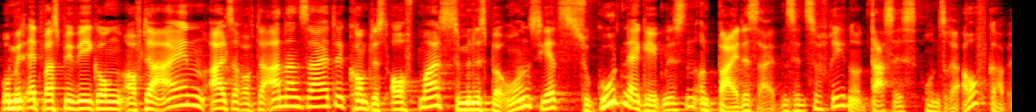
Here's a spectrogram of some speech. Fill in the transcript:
Und mit etwas Bewegung auf der einen als auch auf der anderen Seite kommt es oftmals, zumindest bei uns, jetzt zu guten Ergebnissen und beide Seiten sind zufrieden. Und das ist unsere Aufgabe.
